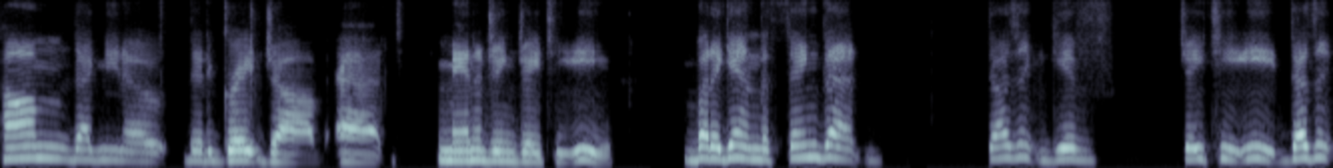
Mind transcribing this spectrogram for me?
Tom Dagnino did a great job at managing JTE. But again, the thing that doesn't give JTE, doesn't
